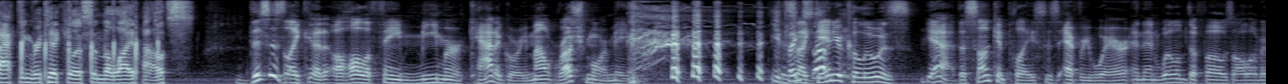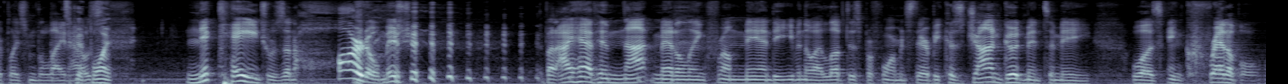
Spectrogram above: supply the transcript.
acting ridiculous in the lighthouse. This is like a, a Hall of Fame memer category, Mount Rushmore, maybe. Because like so? Daniel Kaluuya's, yeah, the sunken place is everywhere, and then Willem Dafoe's all over the place from the lighthouse. good point. Nick Cage was a hard omission. but I have him not medaling from Mandy, even though I loved his performance there, because John Goodman to me was incredible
